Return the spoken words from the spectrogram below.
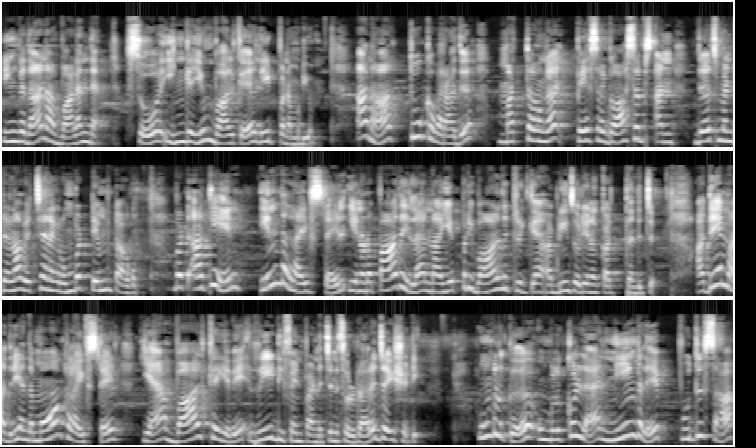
இங்கே தான் நான் வளர்ந்தேன். ஸோ இங்கேயும் வாழ்க்கையை லீட் பண்ண முடியும். ஆனால் தூக்கம் வராது. மற்றவங்க பேசுகிற காசப்ஸ் அண்ட் ஜட்ஜ்மெண்ட்டெல்லாம் வச்சு எனக்கு ரொம்ப டெம்ட் ஆகும். பட் அகெயின் இந்த லைஃப் ஸ்டைல் என்னோடய பாதையில் நான் எப்படி வாழ்ந்துட்டுருக்கேன் அப்படின்னு சொல்லி எனக்கு கற்றுந்துச்சு அதே மாதிரி அந்த மாக் லைஃப் ஸ்டைல் என் வாழ்க்கையவே ரீடிஃபைன் பண்ணுச்சுன்னு சொல்கிறாரு ஜெய் ஷெட்டி உங்களுக்கு உங்களுக்குள்ள நீங்களே புதுசாக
